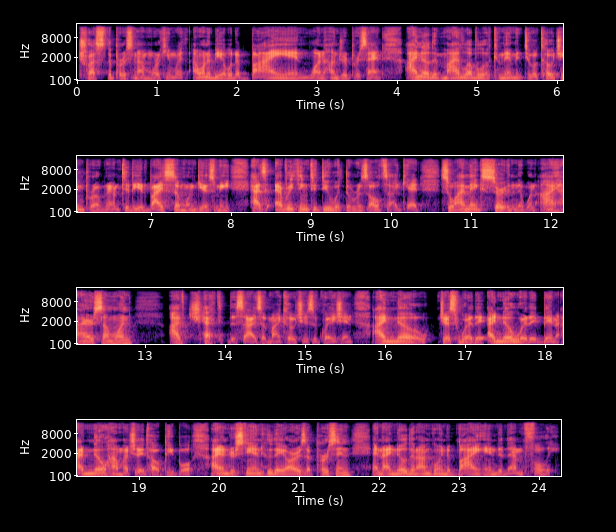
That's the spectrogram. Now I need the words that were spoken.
trust the person I'm working with. I want to be able to buy in 100%. I know that my level of commitment to a coaching program, to the advice someone gives me, has everything to do with the results I get. So I make certain that when I hire someone, I've checked the size of my coach's equation. I know just where they I know where they've been. I know how much they've helped people. I understand who they are as a person and I know that I'm going to buy into them fully.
